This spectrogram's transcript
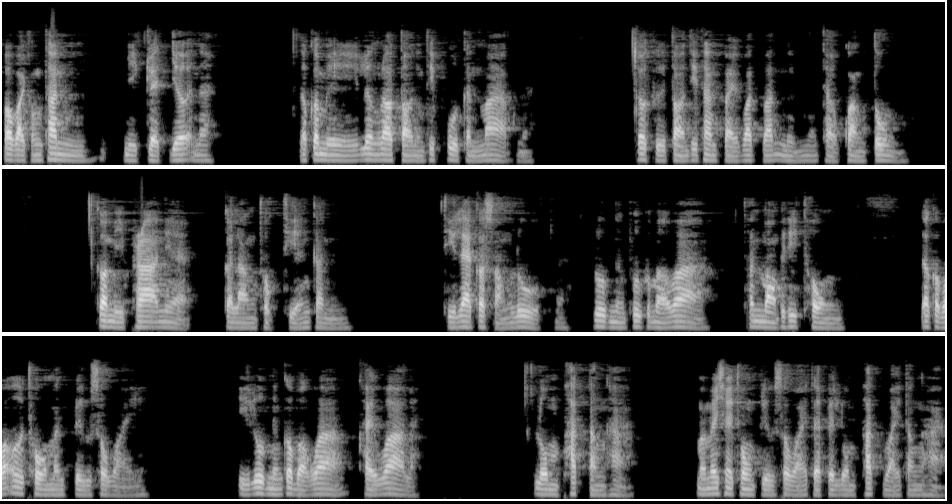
ประวัติของท่านมีเกร็ดเยอะนะ แล้วก็มีเรื่องเล่าตอนหนึ่งที่พูดกันมากนะก็คือตอนที่ท่านไปวัดวัดหนึ่งแถวกวางตุ้ง ก็มีพระเนี่ยกำลังถกเถียงกัน ทีแรกก็สองรูปนะ รูปหนึ่งพูดขึ้นมาว่า ท่านมองไปที่ธงแล้วก็บอกเออธงมันปลิวสวัย อีกรูปหนึ่งก็บอกว่าใครว่าล่ะ ลมพัดต่างหากมันไม่ใช่ธงปลิวสวัยแต่เป็นลมพัดไหวต่างหาก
